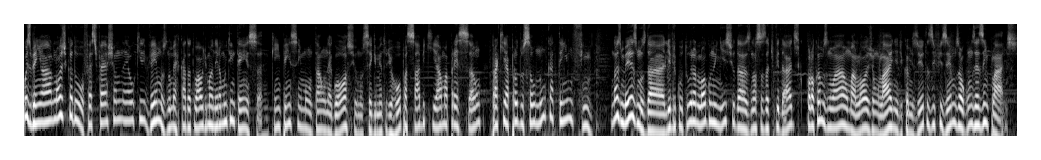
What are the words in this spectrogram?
Pois bem, a lógica do fast fashion é o que vemos no mercado atual de maneira muito intensa. Quem pensa em montar um negócio no segmento de roupa sabe que há uma pressão para que a produção nunca tenha um fim. Nós mesmos da Livre Cultura, logo no início das nossas atividades, colocamos no ar uma loja online de camisetas e fizemos alguns exemplares.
